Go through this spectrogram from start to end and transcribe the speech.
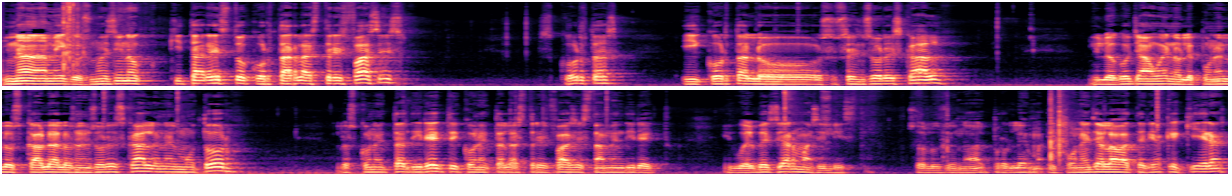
Y nada amigos, no es sino quitar esto, cortar las tres fases, cortas y corta los sensores CAL y luego ya bueno le ponen los cables a los sensores CAL en el motor, los conectas directo y conecta las tres fases también directo y vuelves y armas y listo solucionado el problema. Y pone ya la batería que quieras.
